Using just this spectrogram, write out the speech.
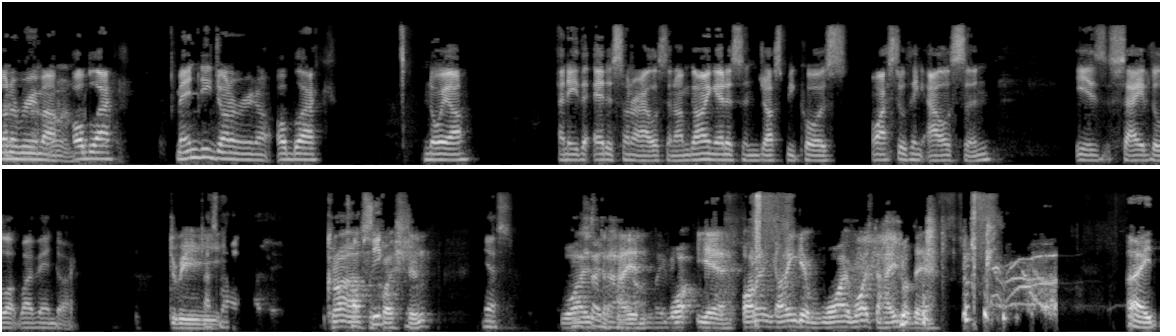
Yeah. Donnarumma, Yeah, Oblak, Mendy, Donnarumma, Oblak, Neuer, and either Ederson or Alisson. I'm going Ederson just because I still think Alisson is saved a lot by Van Dijk. Do we? That's my Can I top ask a question? yes. Why is Say De De Gea, Gea? leave it. What? Yeah, I don't. I don't get why. Why is De Gea not there? Hey,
